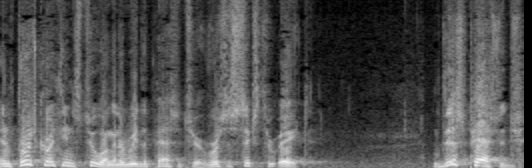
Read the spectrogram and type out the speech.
In 1 Corinthians 2, I'm going to read the passage here, verses 6 through 8. This passage,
